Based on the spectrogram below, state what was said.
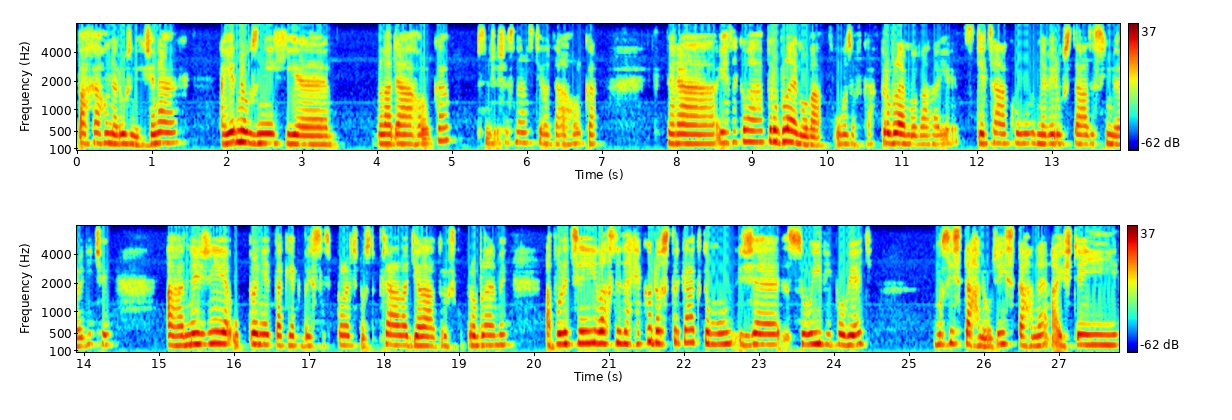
páchá ho na různých ženách a jednou z nich je mladá holka, myslím, že 16-letá holka, která je taková problémová v úvozovkách. Problémová je z děcáků, nevyrůstá se svými rodiči a nežije úplně tak, jak by si společnost přála, dělá trošku problémy a policie ji vlastně tak jako dostrká k tomu, že svoji výpověď musí stahnout, že ji stahne a ještě ji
